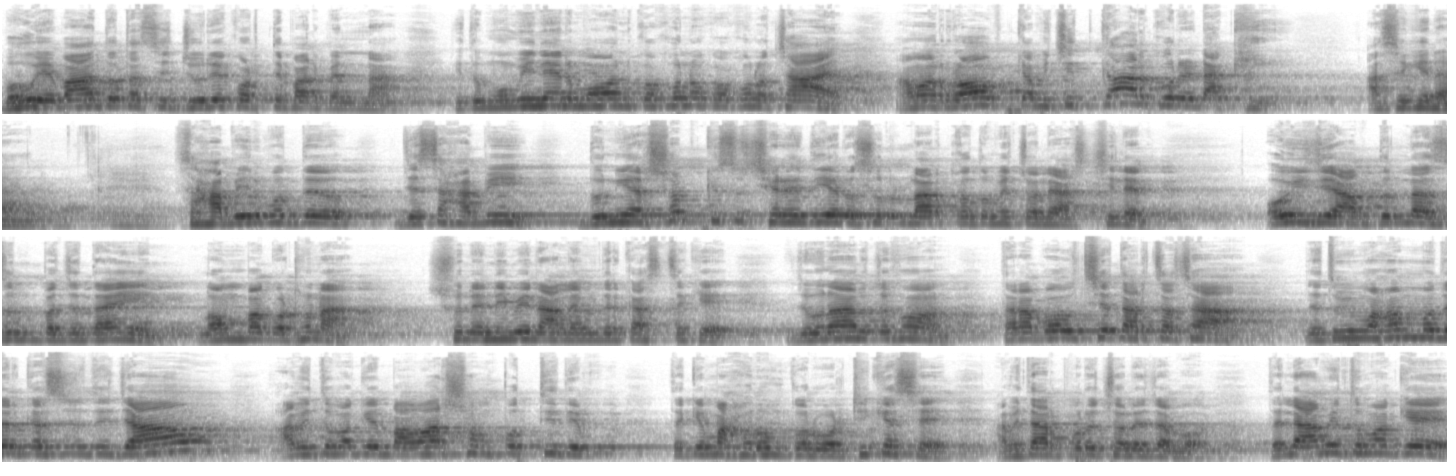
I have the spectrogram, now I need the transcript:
বহু এবাদত আছে, জুড়ে করতে পারবেন না। কিন্তু মুমিনের মন কখনো কখনো চায়, আমার রবকে আমি চিৎকার করে ডাকি। আছে কি না? সাহাবির মধ্যে যে সাহাবি দুনিয়ার সব কিছু ছেড়ে দিয়ে রসুল্লাহর কদমে চলে আসছিলেন, ওই যে আবদুল্লাহ জুলবাজাদাইন, লম্বা ঘটনা শুনে নিবেন আলেমদের কাছ থেকে। যে ওনার যখন, তারা বলছে, তার চাচা যে তুমি মোহাম্মদের কাছে যদি যাও, আমি তোমাকে বাবার সম্পত্তি দেব- থেকে মাহরুম করব, ঠিক আছে? আমি তারপরে চলে যাব। তাহলে আমি তোমাকে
